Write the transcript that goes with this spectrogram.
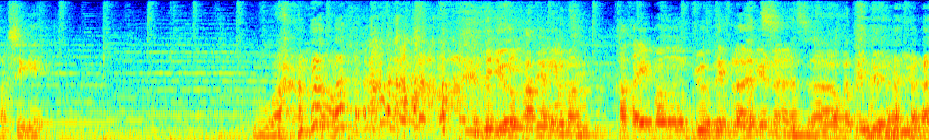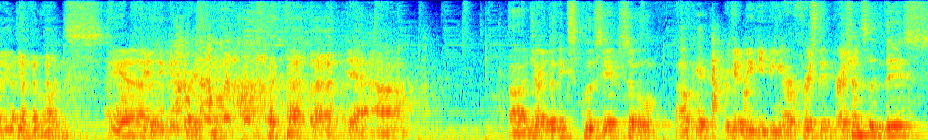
Ah, sige. Wow. They- they kakaibang, kakaibang beauty vlog that's, yun ah. That's uh, what they do in beauty vlogs. I'm Yeah. feeling it right now. But, yeah, uh, uh, Jardin exclusive. So Okay. we're gonna be giving our first impressions on this.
